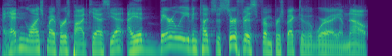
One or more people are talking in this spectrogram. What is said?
I hadn't launched my first podcast yet. I had barely even touched the surface from perspective of where I am now.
